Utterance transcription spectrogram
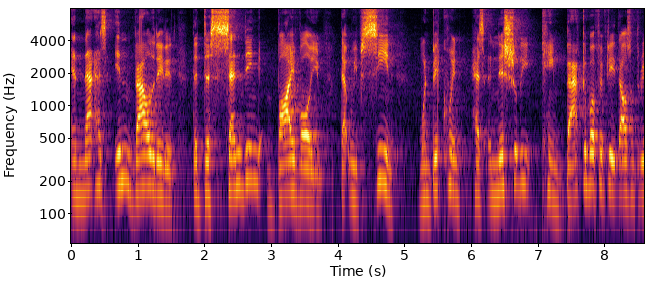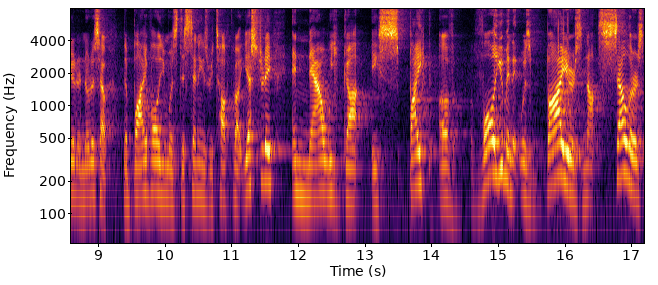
and that has invalidated the descending buy volume that we've seen when Bitcoin has initially came back above 58,300. Notice how the buy volume was descending as we talked about yesterday, and now we got a spike of volume, and it was buyers, not sellers.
